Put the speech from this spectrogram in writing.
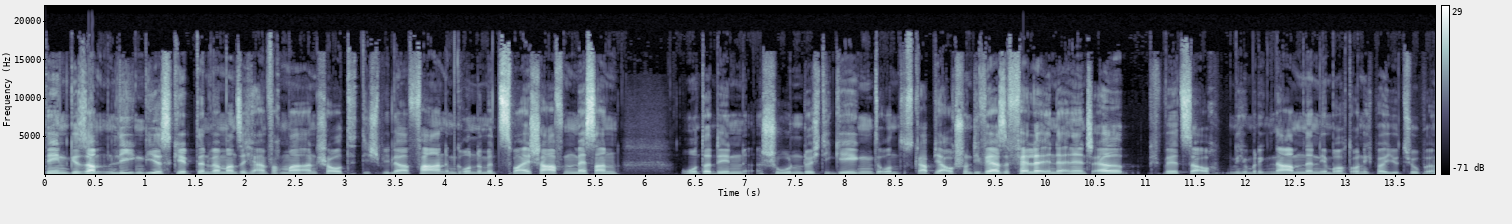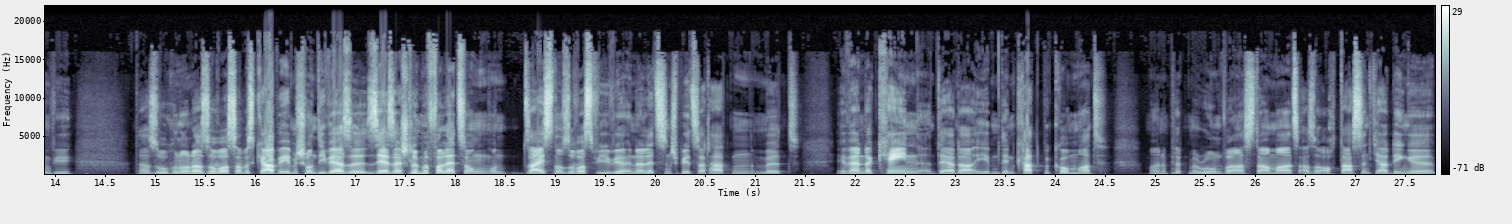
den gesamten Ligen, die es gibt. Denn wenn man sich einfach mal anschaut, die Spieler fahren im Grunde mit zwei scharfen Messern unter den Schuhen durch die Gegend. Und es gab ja auch schon diverse Fälle in der NHL. Ich will jetzt da auch nicht unbedingt Namen nennen, ihr braucht auch nicht bei YouTube irgendwie da suchen oder sowas. Aber es gab eben schon diverse sehr, sehr schlimme Verletzungen und sei es nur sowas, wie wir in der letzten Spielzeit hatten mit Evander Kane, der da eben den Cut bekommen hat meine, Pat Maroon war es damals. Also auch das sind ja Dinge,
